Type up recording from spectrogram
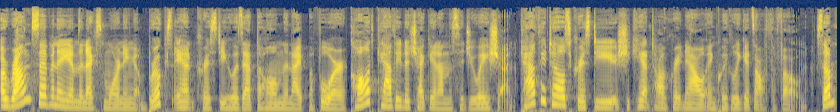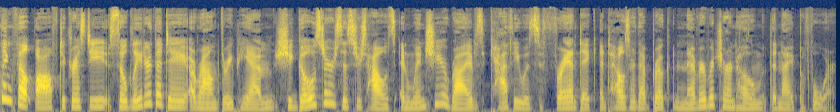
Around 7 a.m. the next morning, Brooke's Aunt Christy, who was at the home the night before, called Kathy to check in on the situation. Kathy tells Christy she can't talk right now and quickly gets off the phone. Something felt off to Christy, so later that day around 3 p.m., she goes to her sister's house, and when she arrives, Kathy was frantic and tells her that Brooke never returned home the night before.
